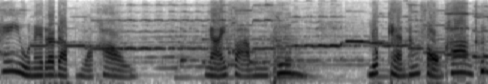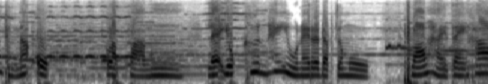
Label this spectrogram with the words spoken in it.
ให้อยู่ในระดับหัวเข่า หงายฝ่ามือขึ้น ยกแขนทั้งสองข้างขึ้นถึงหน้าอก กลับฝ่ามือ และยกขึ้นให้อยู่ในระดับจมูก พร้อมหายใจเข้า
